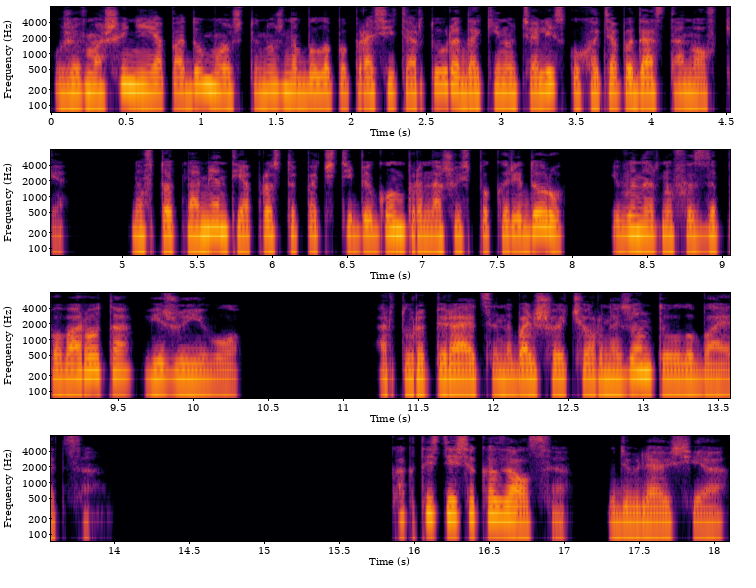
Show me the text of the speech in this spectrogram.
Уже в машине я подумаю, что нужно было попросить Артура докинуть Алиску хотя бы до остановки. Но в тот момент я просто почти бегом проношусь по коридору и, вынырнув из-за поворота, вижу его. Артур опирается на большой черный зонт и улыбается. «Как ты здесь оказался?» — удивляюсь я.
